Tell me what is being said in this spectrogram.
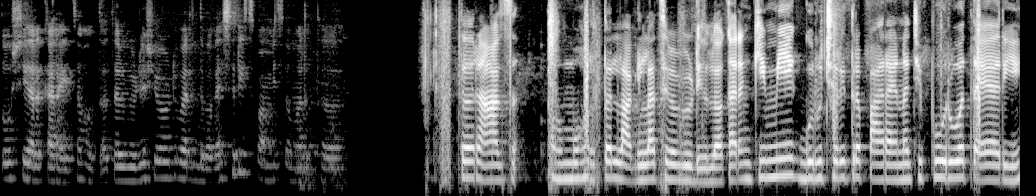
तो शेअर करायचा होता. तर व्हिडिओ शेवटपर्यंत बघा. श्री स्वामी समर्थ. तर आज मुहूर्त लागलाच या व्हिडिओला कारण की मी एक गुरुचरित्र पारायणाची पूर्वतयारी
